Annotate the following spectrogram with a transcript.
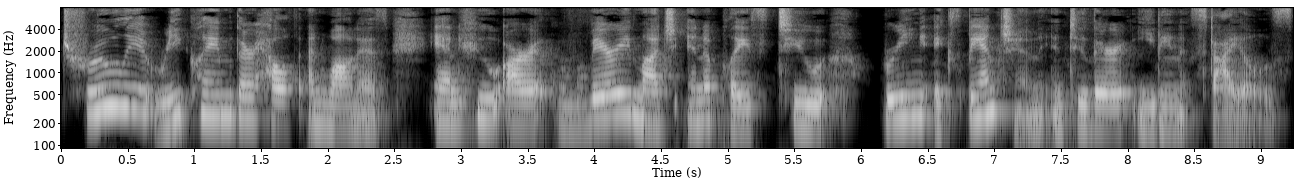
truly reclaim their health and wellness and who are very much in a place to bring expansion into their eating styles.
